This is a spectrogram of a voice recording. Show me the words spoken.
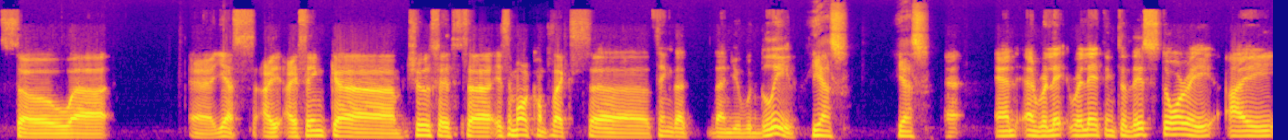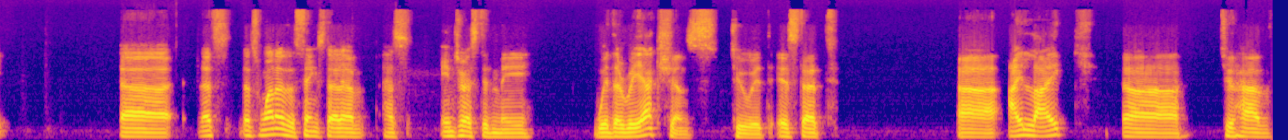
so uh, uh, yes i, I think uh, truth is uh, is a more complex uh, thing that than you would believe. Yes, yes. and and rela- relating to this story i uh that's that's one of the things that have has interested me with the reactions to it is that uh i like uh to have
